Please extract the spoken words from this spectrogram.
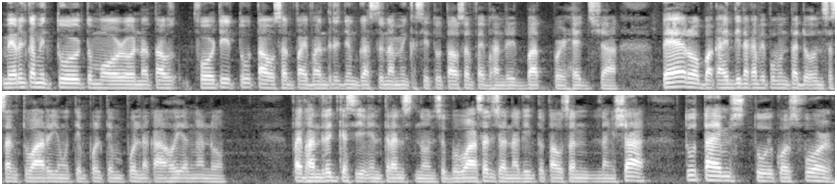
meron kami tour tomorrow na thou- 42,500 yung gasto namin kasi 2,500 baht per head siya. Pero baka hindi na kami pumunta doon sa sanctuary, yung temple-temple na kahoy ang ano, 500 kasi yung entrance noon. So bawasan siya, naging 2,000 lang siya. 2 times 2 equals 4.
